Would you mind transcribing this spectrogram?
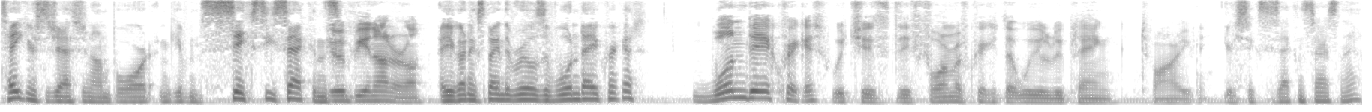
take your suggestion on board, and give him 60 seconds? It would be an honour, Ron. Are you going to explain the rules of one day cricket? One day cricket, which is the form of cricket that we will be playing tomorrow evening. Your 60 seconds starts now.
